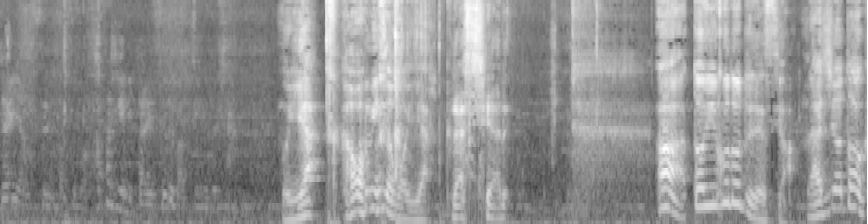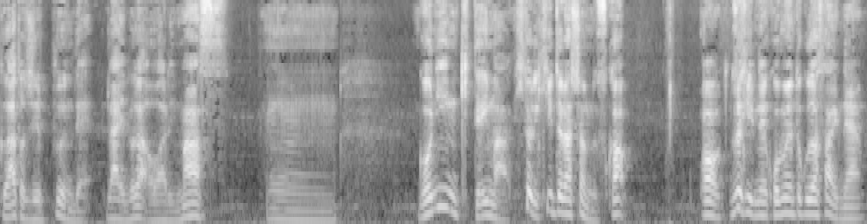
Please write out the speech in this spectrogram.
ジャイアンツ先発の畑に対するバッティングでした。もう嫌。顔見るのも嫌。グラッシアル。ああ、ということでですよ。ラジオトークあと10分でライブが終わります。うーん。5人来て今1人聞いてらっしゃるんですか？あ、ぜひね、コメントくださいね。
